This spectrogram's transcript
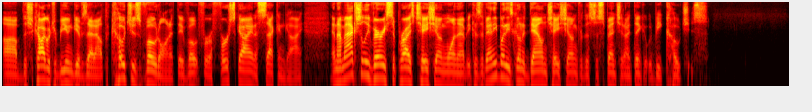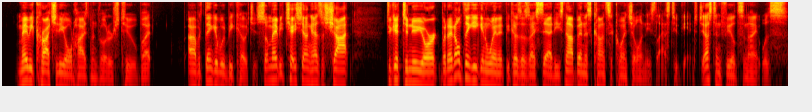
Uh, the Chicago Tribune gives that out. The coaches vote on it. They vote for a first guy and a second guy. And I'm actually very surprised Chase Young won that because if anybody's going to down Chase Young for the suspension, I think it would be coaches maybe crotchety old Heisman voters too, but I would think it would be coaches. So maybe Chase Young has a shot to get to New York, but I don't think he can win it because, as I said, he's not been as consequential in these last two games. Justin Fields tonight was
